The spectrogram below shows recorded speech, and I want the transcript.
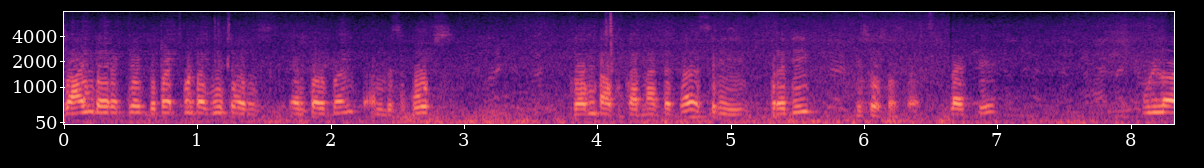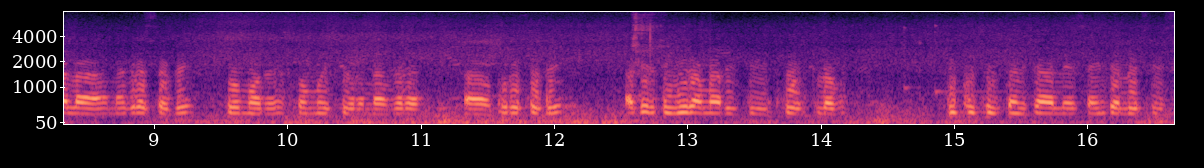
Joint Director, Department of Youth Empowerment and the Sports, Government of Karnataka, Sri Pradeep D'Souza sir. ಇಲಾಖೆ ಉಳ್ಳಾಲ ನಗರಸಭೆ ಸೋಮವಾರ ಸೋಮೇಶ್ವರ ನಗರ ಪುರಸಭೆ ಅದೇ ರೀತಿ ವೀರಮಾರಿತಿ ಸ್ಪೋರ್ಟ್ಸ್ ಕ್ಲಬ್ ಟಿಪ್ಪು ಸುಲ್ತಾನ್ ಶಾಲೆ ಸೈಂಟ್ ಅಲೋಸಿಸ್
